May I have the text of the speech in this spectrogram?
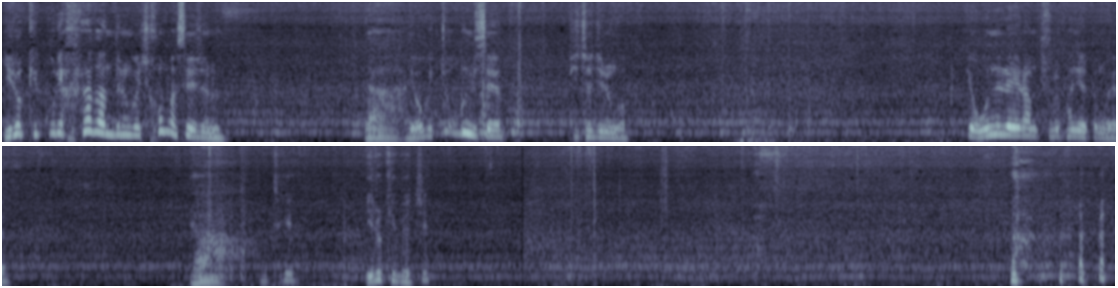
이렇게 꿀이 하나도 안 드는 걸 처음 봤어요, 저는. 야, 여기 조금 있어요. 비춰지는 거. 이게 오늘 내일 하면 죽을 판이었던 거예요. 야, 어떻게 이렇게 비었지?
